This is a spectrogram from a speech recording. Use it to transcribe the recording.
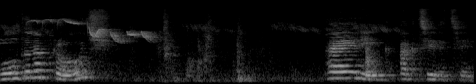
Walden approach, pairing activity.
